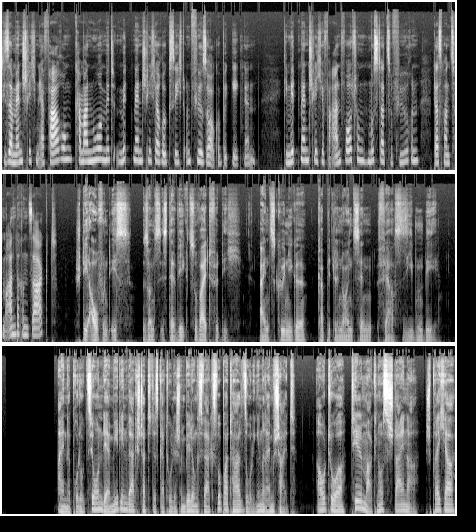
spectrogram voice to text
Dieser menschlichen Erfahrung kann man nur mit mitmenschlicher Rücksicht und Fürsorge begegnen. Die mitmenschliche Verantwortung muss dazu führen, dass man zum anderen sagt: Steh auf und iss, sonst ist der Weg zu weit für dich. 1 Könige, Kapitel 19, Vers 7b. Eine Produktion der Medienwerkstatt des katholischen Bildungswerks Wuppertal Solingen-Remscheid. Autor Till Magnus Steiner, Sprecher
